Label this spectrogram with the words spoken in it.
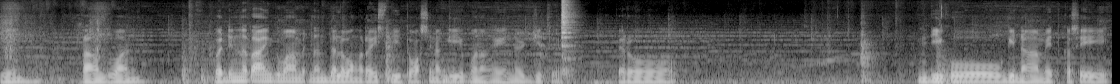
Game. Round 1. Pwede na tayong gumamit ng dalawang rice dito kasi nag-iipon ng energy to eh. Pero hindi ko ginamit kasi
